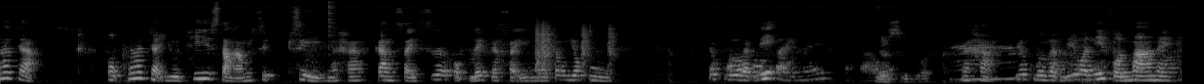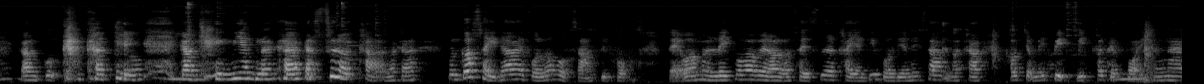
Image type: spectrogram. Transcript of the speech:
น่าจะอกน่าจะอยู่ที่ 34 นะคะ การใส่เสื้ออกเล็กจะใส่ยังไงต้องยกมือยกมือแบบนี้ Yes, what? นะคะ ยกมือแบบนี้วันนี้ฝนมาในการกดกางเกงกางเกงเมี่ยงนะคะกับเสื้อขานะคะ มันก็ใส่ได้ฝนระบบ36 แต่ว่ามันเล็กเพราะว่าเวลาเราใส่เสื้อใครอย่างที่ฝนเรียนให้ทราบนะคะ เขาจะไม่ปิดมิดเขาจะปล่อยข้างหน้า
